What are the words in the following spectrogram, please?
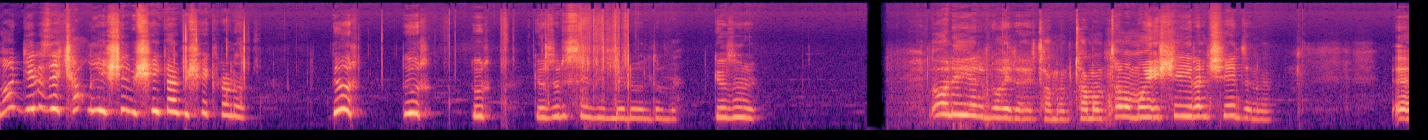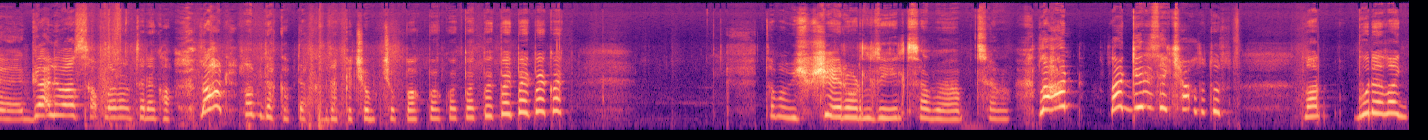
Lan geri zekalı yeşil bir şey gelmiş ekrana. Dur. Dur. Dur. Gözünü seveyim beni öldürme. Gözünü. Ne yerim hayır hayır tamam tamam tamam o yeşil iğrenç şeydi ne? Ee, galiba saplanan taraka. Lan lan bir dakika bir dakika bir dakika çabuk çabuk bak bak bak bak bak bak bak bak bak. Tamam hiçbir şey errorlu değil tamam tamam. Lan lan geri zekalı dur. Lan bu ne lan?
